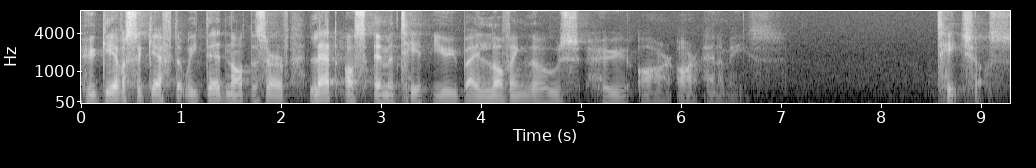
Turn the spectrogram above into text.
who gave us a gift that we did not deserve, let us imitate you by loving those who are our enemies. Teach us.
